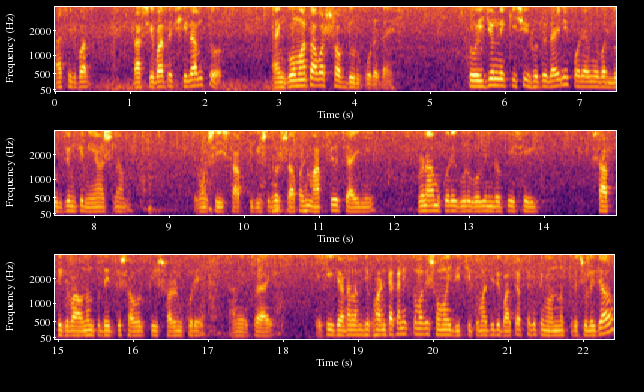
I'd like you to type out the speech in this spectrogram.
আশীর্বাদ, তার সেবাতে ছিলাম তো গোমাতা আবার সব দূর করে দেয়। তো এই জন্যে কিছুই হতে দেয়নি। পরে আমি আবার লোকজনকে নিয়ে আসলাম। এবং সেই সাপটি বিষধর সাপ, আমি মারতেও চাইনি। প্রণাম করে গুরু গোবিন্দকে সেই সাপ থেকে বা অনন্তদেবকে সবকে স্মরণ করে আমি প্রায় এটি জানালাম যে ঘন্টাখানিক তোমাকে সময় দিচ্ছি। তোমার যদি বাঁচার থাকে তুমি অন্যত্র চলে যাও।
